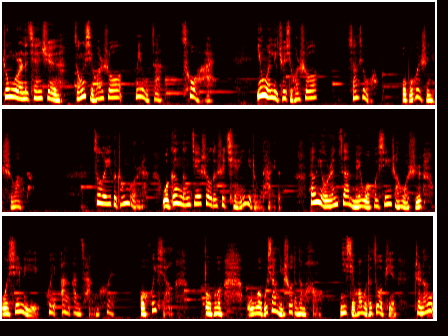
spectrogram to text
中国人的谦逊总喜欢说谬赞、错爱，英文里却喜欢说：“相信我，我不会使你失望的。”作为一个中国人，我更能接受的是前一种态度。当有人赞美我或欣赏我时，我心里会暗暗惭愧，我会想，不不，我不像你说的那么好。你喜欢我的作品，只能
